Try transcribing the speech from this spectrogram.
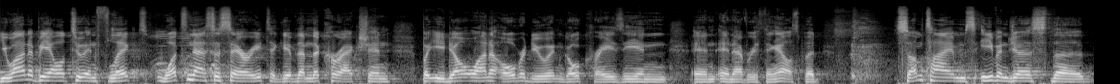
You want to be able to inflict what's necessary to give them the correction, but you don't want to overdo it and go crazy and, and, and everything else. But sometimes even just the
